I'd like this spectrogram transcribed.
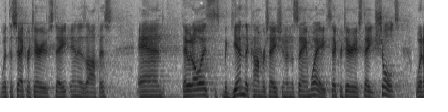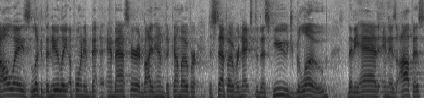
with the Secretary of State in his office, and they would always begin the conversation in the same way. Secretary of State Shultz would always look at the newly appointed ambassador, invite him to come over, to step over next to this huge globe that he had in his office,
